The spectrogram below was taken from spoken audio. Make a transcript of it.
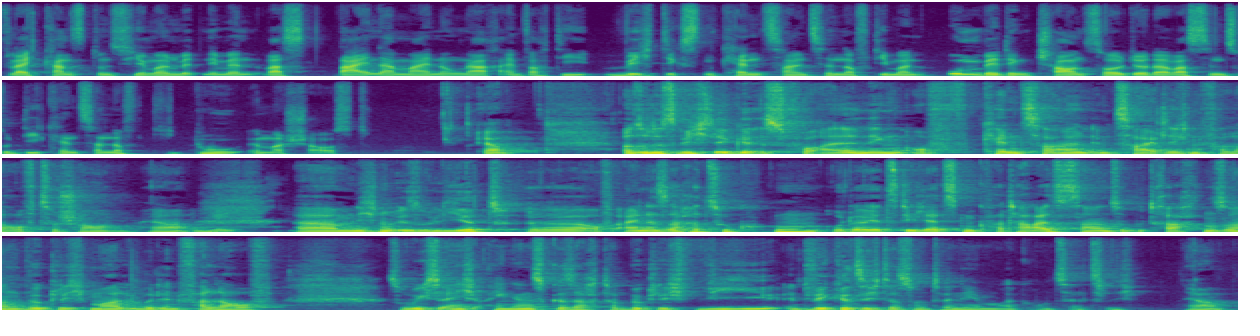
Vielleicht kannst du uns hier mal mitnehmen, was deiner Meinung nach einfach die wichtigsten Kennzahlen sind, auf die man unbedingt schauen sollte oder was sind so die Kennzahlen, auf die du immer schaust. Ja, also das Wichtige ist vor allen Dingen auf Kennzahlen im zeitlichen Verlauf zu schauen. Ja, mhm. ähm, nicht nur isoliert äh, auf eine Sache zu gucken oder jetzt die letzten Quartalszahlen zu betrachten, sondern wirklich mal über den Verlauf. So wie ich es eigentlich eingangs gesagt habe, wirklich wie entwickelt sich das Unternehmen mal grundsätzlich. Ja,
